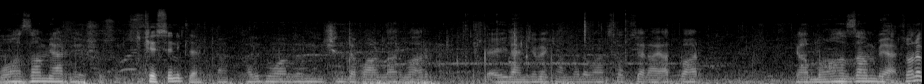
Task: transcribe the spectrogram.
Muazzam yerde yaşıyorsunuz. Kesinlikle. Ya kale duvarlarının içinde barlar var. İşte eğlence mekanları var, sosyal hayat var. Ya muazzam bir yer. Sonra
